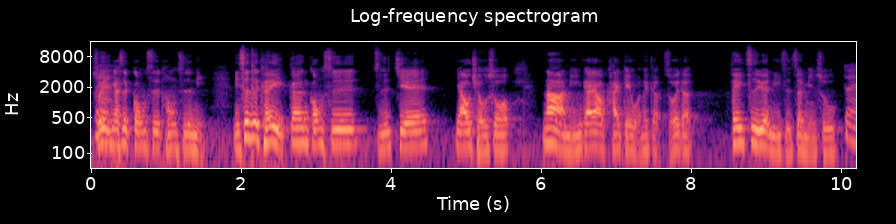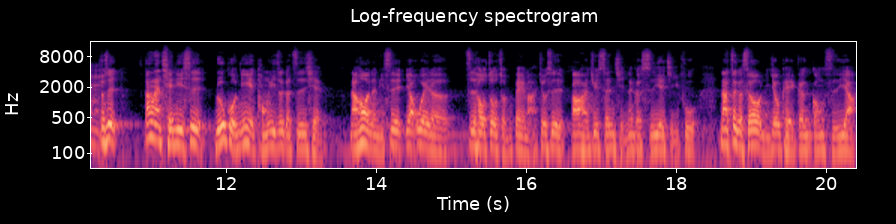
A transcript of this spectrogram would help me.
所以应该是公司通知你，你甚至可以跟公司直接要求说，那你应该要开给我那个所谓的非自愿离职证明书，对，就是当然前提是如果你也同意这个之前，然后呢你是要为了之后做准备嘛，就是包含去申请那个失业给付，那这个时候你就可以跟公司要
